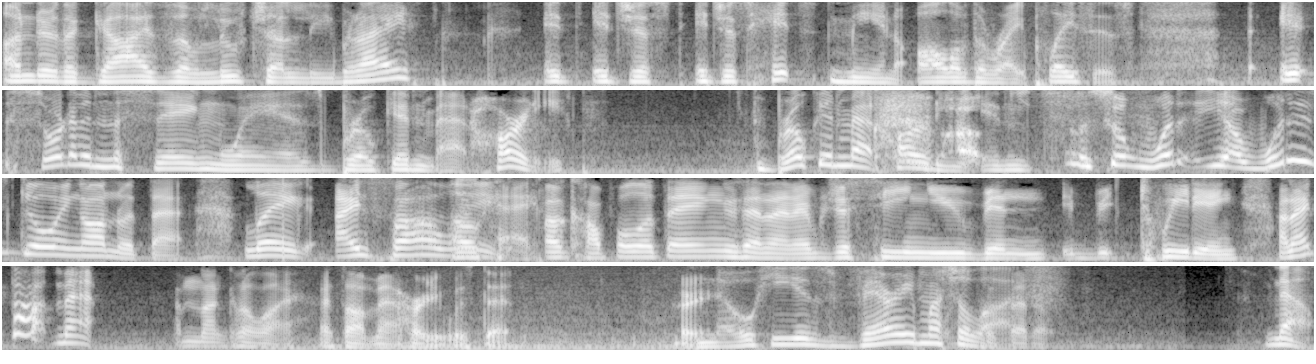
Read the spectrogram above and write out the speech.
under the guise of lucha libre. It it just it just hits me in all of the right places. It's sort of in the same way as Broken Matt Hardy Broken Matt Hardy uh, in. So what? Yeah, what is going on with that? Like, I saw like okay. a couple of things, and then I've just seen you been tweeting, and I thought Matt. I'm not gonna lie, I thought Matt Hardy was dead. Right. No, he is very much alive. Now,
